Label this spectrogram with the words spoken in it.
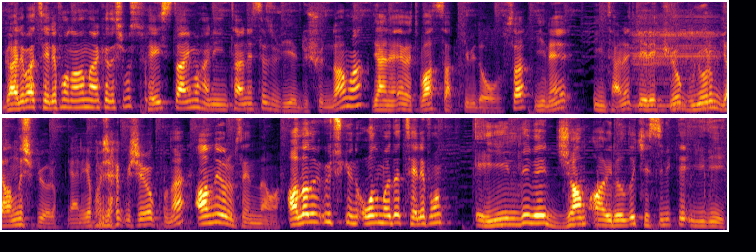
Galiba telefon alan arkadaşımız FaceTime'ı hani internetsiz diye düşündü ama yani evet WhatsApp gibi de olsa yine internet gerekiyor. Bu yorum yanlış bir yorum. Yani yapacak bir şey yok buna. Anlıyorum senin ama. Alalı 3 gün olmadı telefon eğildi ve cam ayrıldı. Kesinlikle iyi değil.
